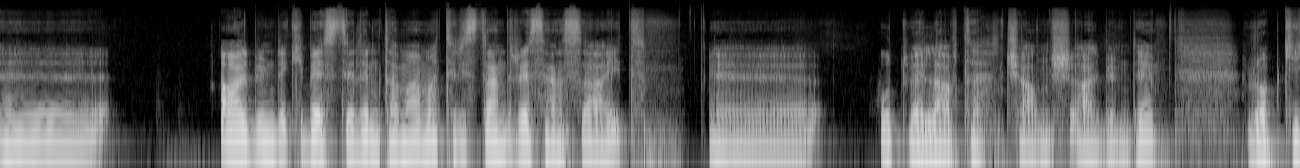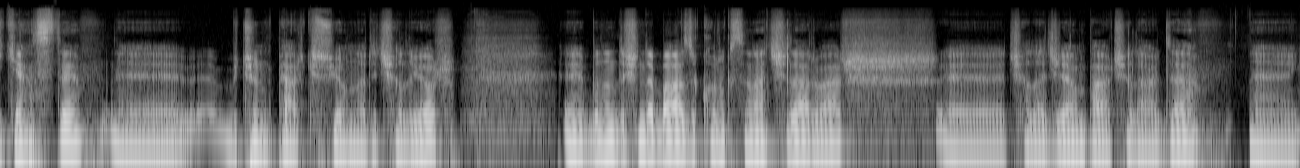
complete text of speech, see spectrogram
E, albümdeki bestelerin tamamı Tristan Dresens'e ait. E, Ut ve Lavta çalmış albümde. Rob Kikens de e, bütün perküsyonları çalıyor. E, bunun dışında bazı konuk sanatçılar var. E, çalacağım parçalarda e,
